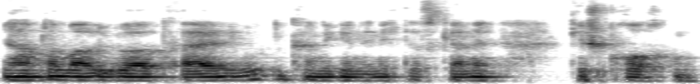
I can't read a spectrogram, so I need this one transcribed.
Wir haben da mal über drei Minutenkönige, nenne ich das gerne, gesprochen.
